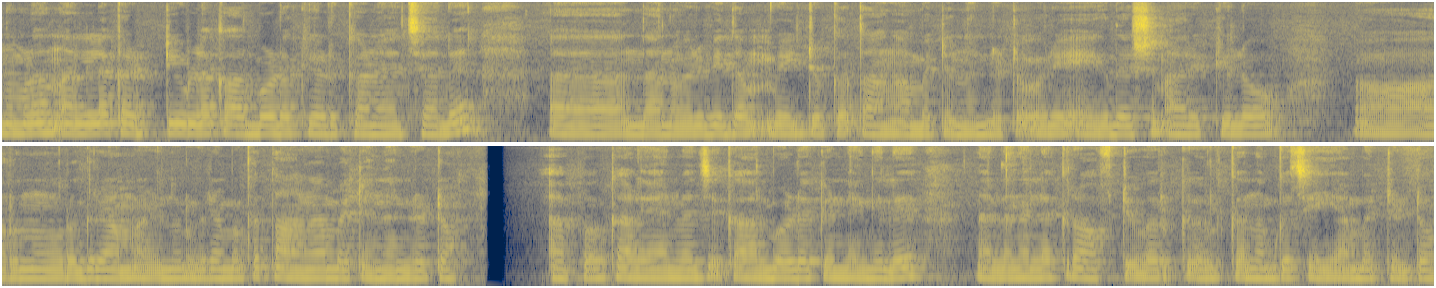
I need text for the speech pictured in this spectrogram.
നമ്മൾ നല്ല കട്ടിയുള്ള കാർഡ്ബോർഡൊക്കെ എടുക്കുകയാണെന്ന് വെച്ചാൽ എന്താണ് ഒരുവിധം വെയിറ്റൊക്കെ താങ്ങാൻ പറ്റുന്നുണ്ട് കേട്ടോ. ഒരു ഏകദേശം അര കിലോ അറുന്നൂറ് ഗ്രാം എഴുന്നൂറ് ഗ്രാം ഒക്കെ താങ്ങാൻ പറ്റുന്നുണ്ട് കേട്ടോ അപ്പോൾ കളയാൻ വെച്ച കാർഡ്ബോർഡൊക്കെ ഉണ്ടെങ്കിൽ നല്ല നല്ല ക്രാഫ്റ്റ് വർക്കുകൾക്ക് നമുക്ക് ചെയ്യാൻ പറ്റും കേട്ടോ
